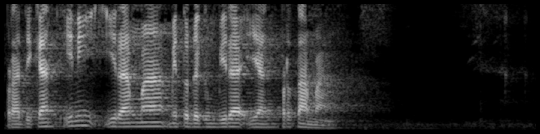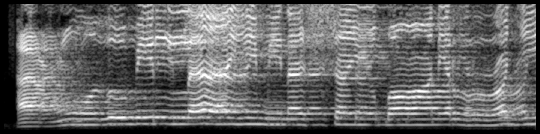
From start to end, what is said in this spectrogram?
perhatikan ini irama metode gembira yang pertama. A'udzu billahi minasyaitonir rajim.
